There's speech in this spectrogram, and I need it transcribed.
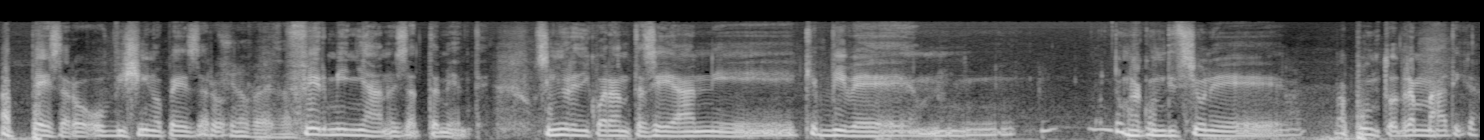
A Pesaro o vicino Pesaro, Vicino Pesaro. Fermignano esattamente. Un signore di 46 anni che vive, mm, una condizione appunto drammatica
